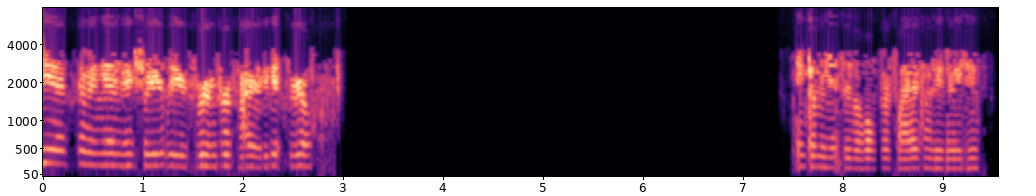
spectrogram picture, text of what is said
Yeah, it's coming in. Make sure you leave room for fire to get through. Incoming in the hole for fire, 2032.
